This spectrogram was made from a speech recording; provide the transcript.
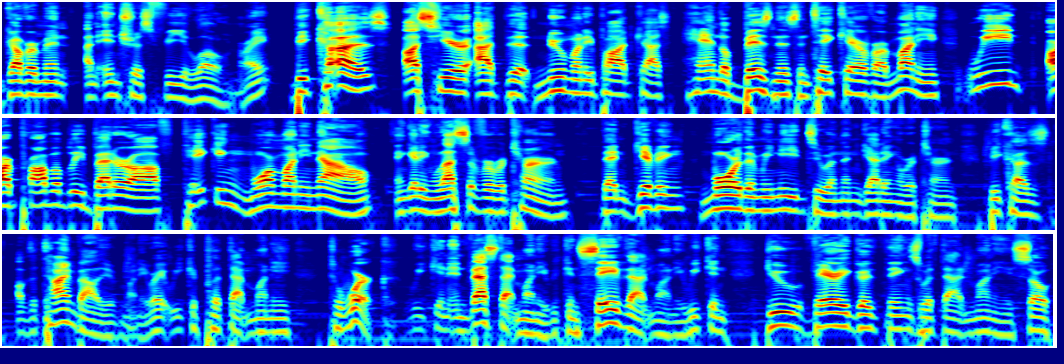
government an interest fee loan, right? Because us here at the New Money Podcast handle business and take care of our money, we are probably better off taking more money now and getting less of a return than giving more than we need to and then getting a return because of the time value of money, right? We could put that money to work. We can invest that money. We can save that money. We can do very good things with that money. So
